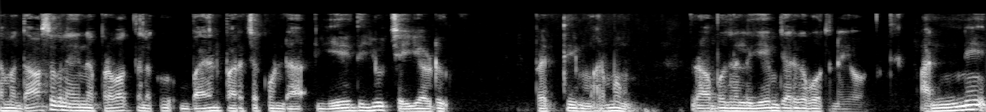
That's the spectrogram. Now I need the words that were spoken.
తమ దాసుగులైన ప్రవక్తలకు బయలుపరచకుండా ఏదియూ చెయ్యడు. ప్రతి మర్మం రాబోతున్నలో ఏం జరగబోతున్నాయో అన్నీ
